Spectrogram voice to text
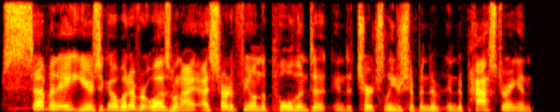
seven, eight years ago, whatever it was, when I, I started feeling the pull into, into church leadership, into, into pastoring, and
